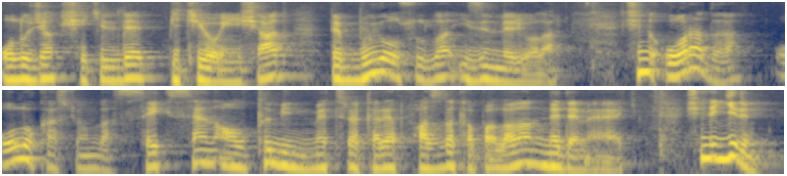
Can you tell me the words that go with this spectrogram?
olacak şekilde bitiyor inşaat ve bu yolsuzluğa izin veriyorlar. Şimdi orada o lokasyonda 86 bin metrekare fazla kapalı alan ne demek? Şimdi girin.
